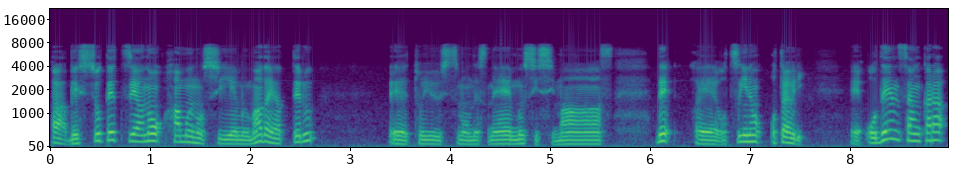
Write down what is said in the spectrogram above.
あ、別所哲也のハムの CM まだやってる？えーという質問ですね。無視します。で、えーお次のお便り。えーおでんさんから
